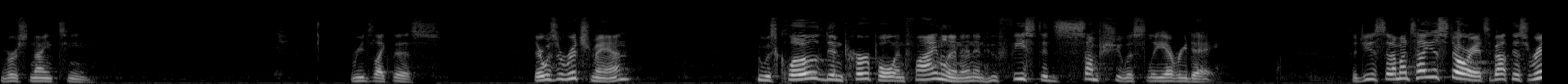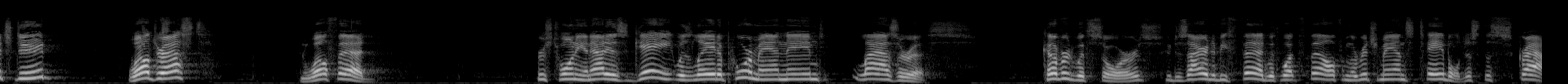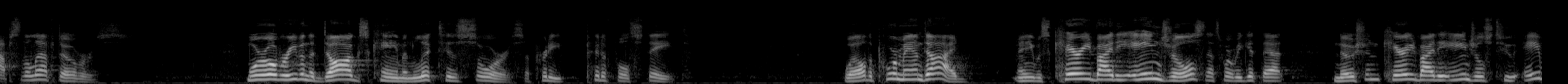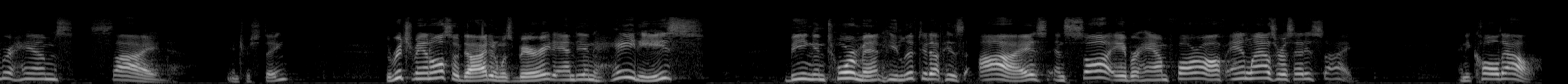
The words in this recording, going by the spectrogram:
verse 19. Reads like this There was a rich man who was clothed in purple and fine linen and who feasted sumptuously every day. So Jesus said, I'm going to tell you a story. It's about this rich dude, well dressed, and well fed. Verse 20, and at his gate was laid a poor man named Lazarus, covered with sores, who desired to be fed with what fell from the rich man's table, just the scraps, the leftovers. Moreover, even the dogs came and licked his sores, a pretty pitiful state. Well, the poor man died, and he was carried by the angels, that's where we get that notion, carried by the angels to Abraham's side. Interesting. The rich man also died and was buried, and in Hades, being in torment, he lifted up his eyes and saw Abraham far off and Lazarus at his side. And he called out,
